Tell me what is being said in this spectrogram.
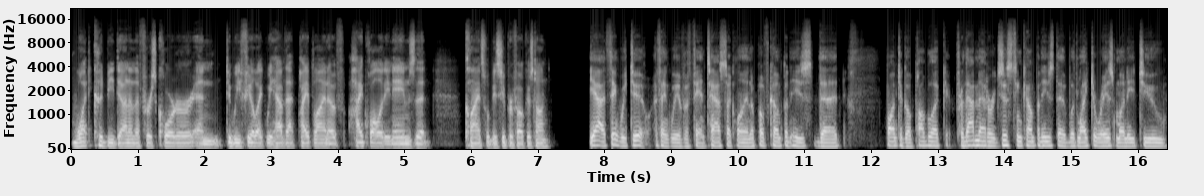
what could be done in the first quarter? And do we feel like we have that pipeline of high quality names that clients will be super focused on? Yeah, I think we do. I think we have a fantastic lineup of companies that want to go public. For that matter, existing companies that would like to raise money to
